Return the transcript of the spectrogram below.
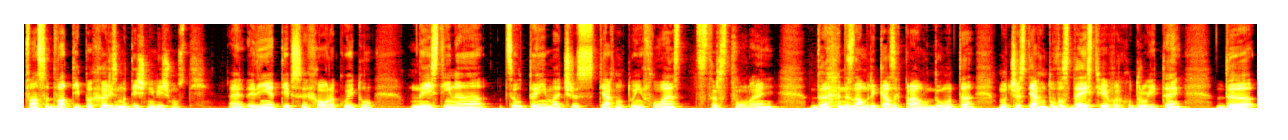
Това са два типа харизматични личности. Е, единият тип са хора, които наистина целта им е чрез тяхното инфлуенсърстване, да, не знам дали казах правилно думата, но чрез тяхното въздействие върху другите, да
